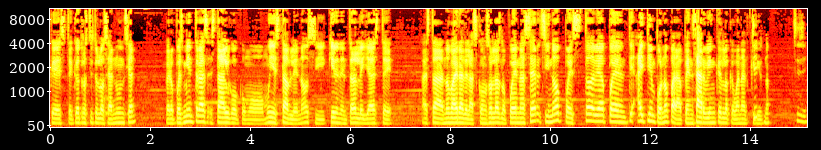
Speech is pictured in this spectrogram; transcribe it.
que este, que otros títulos se anuncian. Pero pues mientras está algo como muy estable, ¿no? Si quieren entrarle ya a este, a esta nueva era de las consolas lo pueden hacer. Si no, pues todavía pueden, hay tiempo, ¿no? Para pensar bien qué es lo que van a adquirir, ¿no? Sí, sí.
